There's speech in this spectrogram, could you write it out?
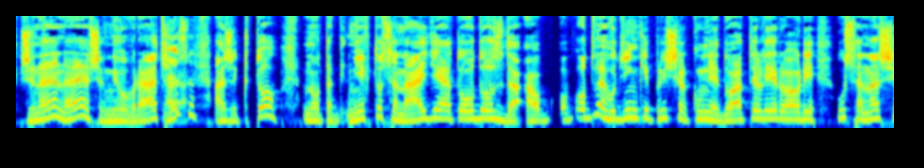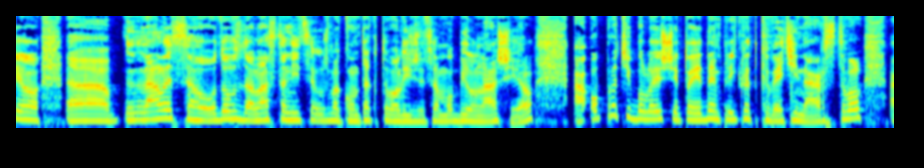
Že ne, ne, však mi ho vrátia. Jasne. A že kto? No tak niekto sa nájde a to odovzdá. A o, o dve hodinky prišiel ku mne do ateliéru a hovorí, už sa našiel, uh, nález sa ho odovzdal na stanice, už ma kontaktovali, že sa mobil našiel. A oproti bolo ešte to jeden príklad kvetinárstvo. A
